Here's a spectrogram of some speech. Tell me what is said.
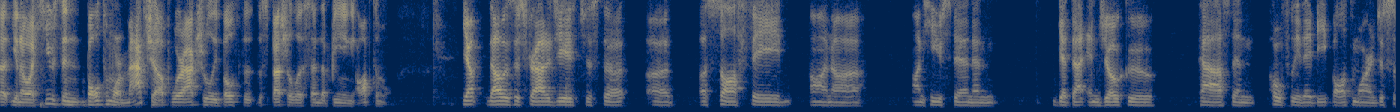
a you know a Houston Baltimore matchup where actually both the, the specialists end up being optimal. Yep, that was the strategy. Just a a, a soft fade on uh on Houston and get that Njoku passed, and hopefully they beat Baltimore. And just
